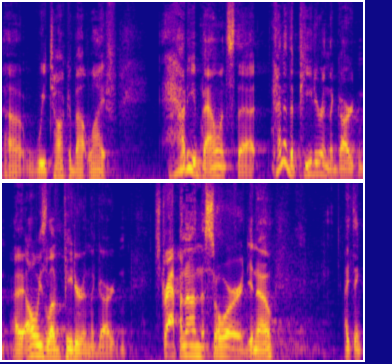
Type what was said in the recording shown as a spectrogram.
uh, we talk about life. How do you balance that? Kind of the Peter in the garden. I always love Peter in the garden, strapping on the sword, you know. I think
